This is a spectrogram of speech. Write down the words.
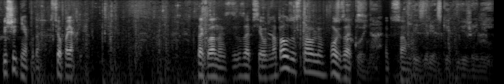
Спешить некуда. Все, поехали. Так, ладно, запись я уже на паузу ставлю. Ой, запись. Спокойно. Это самое. Без резких движений.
